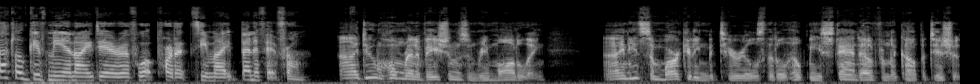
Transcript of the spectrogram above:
That'll give me an idea of what products you might benefit from. I do home renovations and remodeling. I need some marketing materials that'll help me stand out from the competition.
